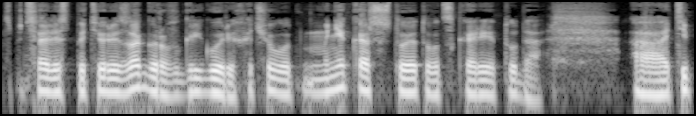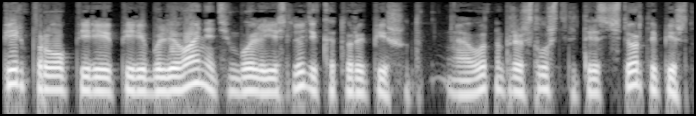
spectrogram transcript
специалист по теории заговоров. Григорий, хочу вот... Мне кажется, что это вот скорее туда. А теперь про пере, переболевание, тем более есть люди, которые пишут. А вот, например, слушатель 34 пишет,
